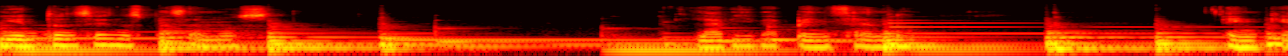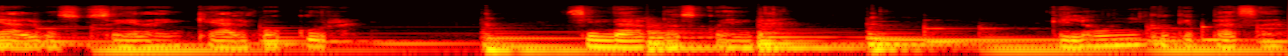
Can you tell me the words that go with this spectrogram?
Y entonces nos pasamos la vida pensando en que algo suceda, en que algo ocurra, sin darnos cuenta que lo único que pasa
